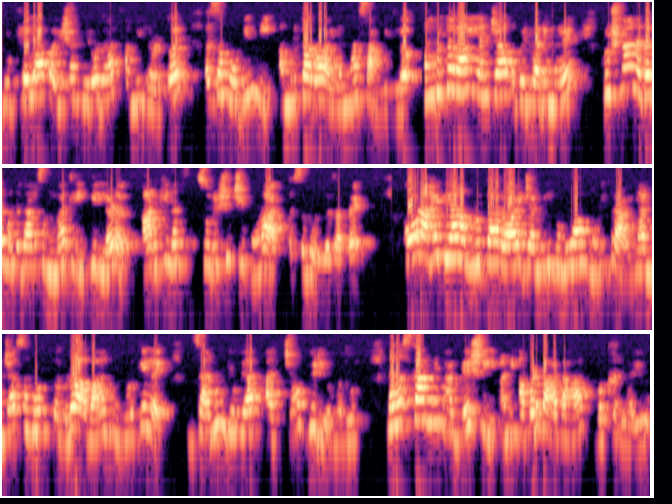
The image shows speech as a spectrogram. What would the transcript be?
लुटलेल्या पैशांविरोधात आम्ही लढतोय असं मोदींनी अमृता रॉय यांना सांगितलं. अमृता रॉय यांच्या उमेदवारीमुळे कृष्णानगर मतदारसंघातली ही लढत आणखीनच सुरक्षितची होणार असं बोललं जात आहे कोण आहेत या अमृता रॉय ज्यांनी महुआ मोहित्रा यांच्या समोर तगडं आवाहन उभं केलंय जाणून घेऊयात आजच्या व्हिडिओ मधून नमस्कार मी भाग्यश्री आणि आपण पाहत आहात बखर लाईव्ह.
